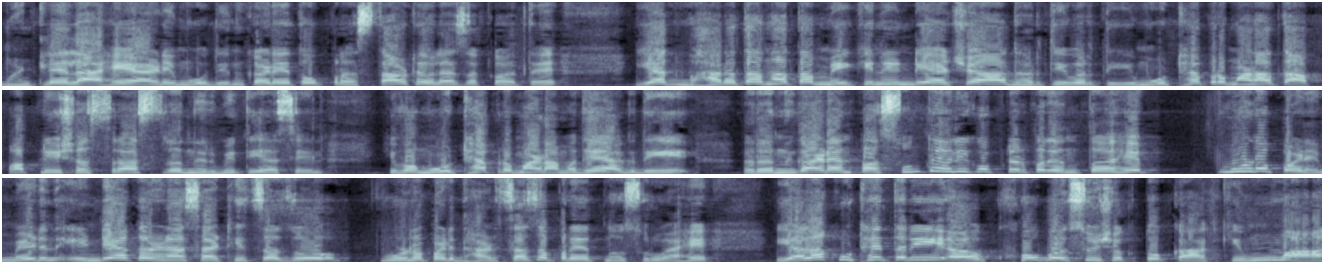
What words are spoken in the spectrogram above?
म्हटलेलं आहे आणि मोदींकडे तो प्रस्ताव ठेवल्याचं कळतंय. यात भारतानं आता मेक इन इंडियाच्या धर्तीवरती मोठ्या प्रमाणात आपापली शस्त्रास्त्र निर्मिती असेल किंवा मोठ्या प्रमाणामध्ये अगदी रणगाड्यांपासून ते हेलिकॉप्टरपर्यंत हे पूर्णपणे मेड इन इंडिया करण्यासाठीचा जो पूर्णपणे धाडसाचा प्रयत्न सुरू आहे याला कुठेतरी अ, खो बसू शकतो का? किंवा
